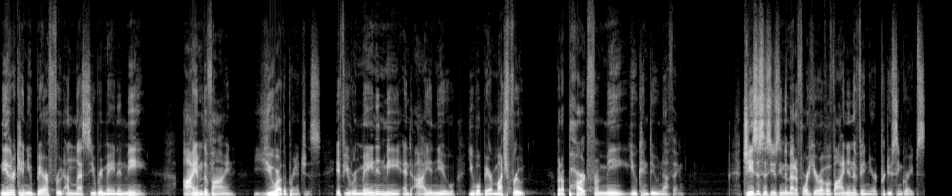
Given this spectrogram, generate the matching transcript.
Neither can you bear fruit unless you remain in me. I am the vine, you are the branches. If you remain in me and I in you, you will bear much fruit. But apart from me, you can do nothing. Jesus is using the metaphor here of a vine in a vineyard producing grapes.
